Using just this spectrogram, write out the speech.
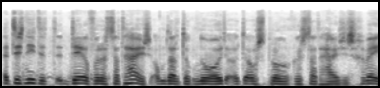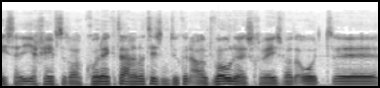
het is niet het deel van een stadhuis, omdat het ook nooit het oorspronkelijke stadhuis is geweest. Hè. Je geeft het al correct aan. Het is natuurlijk een oud woonhuis geweest, wat ooit eh,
